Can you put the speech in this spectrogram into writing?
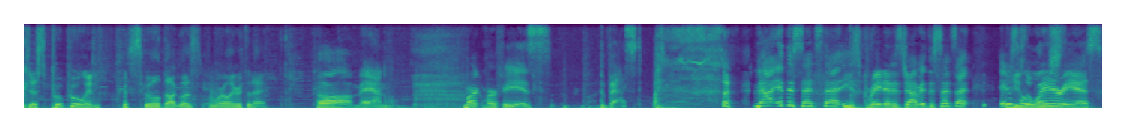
Just poo pooing Rasul Douglas from earlier today. Oh man, Mark Murphy is the best. Not in the sense that he's great at his job, in the sense that it is He's hilarious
